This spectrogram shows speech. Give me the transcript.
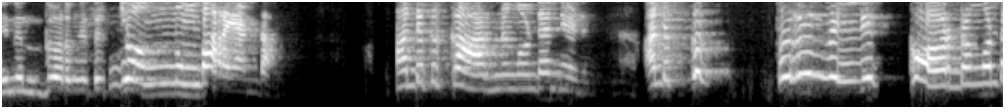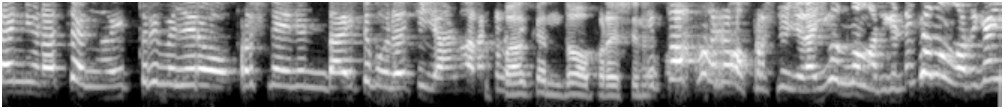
എന്ത് പറഞ്ഞിട്ട്? ഒന്നും പറയണ്ട. അന്റെ ഒക്കെ കാരണം കൊണ്ട് തന്നെയാണ്. അതിന്റെ ഒക്കെ ഇത്രയും വലിയ കാരണം കൊണ്ട് തന്നെയാണ് ആ ചങ്ങ ഇത്രയും വലിയൊരു ഓപ്പറേഷൻ അതിന് ഉണ്ടായിട്ട് പോലും ചെയ്യാൻ നടക്കുന്നത്. എന്തോ ഓപ്പറേഷൻ ഇപ്പൊ ഒരു ഓപ്പറേഷൻ ചെയ്യടാ ഈ ഒന്നും അറിയണ്ട. ഈ ഒന്നും അറിയാൻ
